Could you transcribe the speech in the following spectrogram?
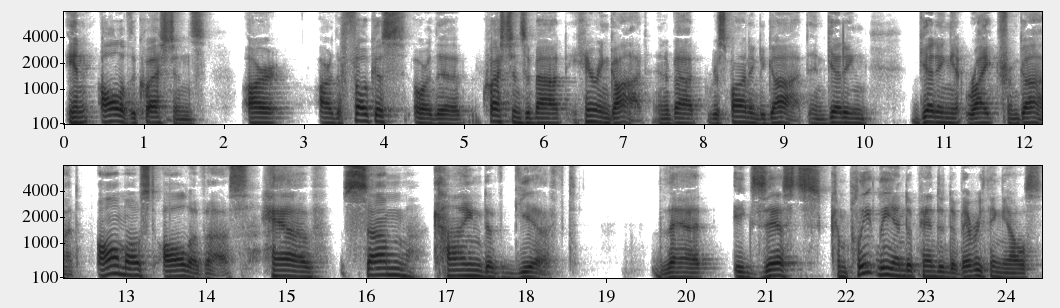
in all of the questions are, are the focus or the questions about hearing God and about responding to God and getting, getting it right from God. Almost all of us have some kind of gift that exists completely independent of everything else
